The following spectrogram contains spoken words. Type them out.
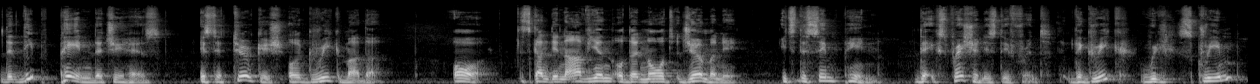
the deep pain that she has is a Turkish or Greek mother, or the Scandinavian or the North Germany. It's the same pain. The expression is different. The Greek will scream,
